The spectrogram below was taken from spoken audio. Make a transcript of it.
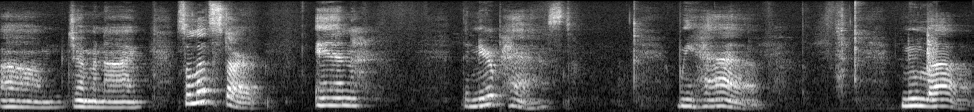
um, Gemini. So let's start. In the near past, we have new love.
